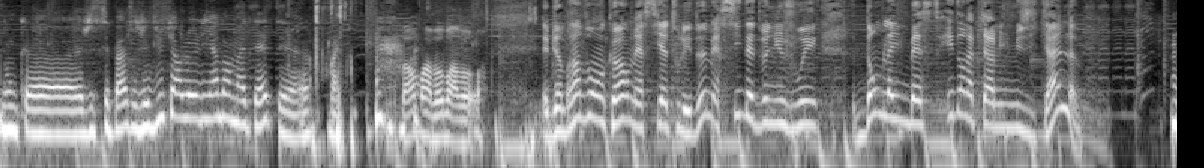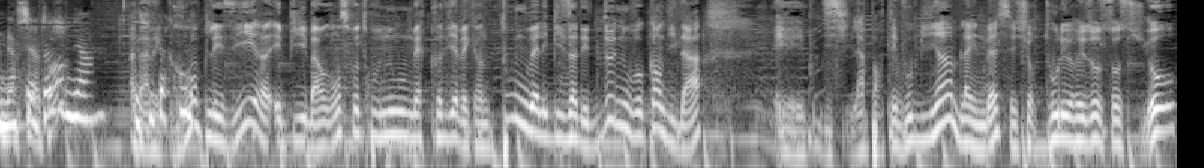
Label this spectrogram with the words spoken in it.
Donc euh, je sais pas, j'ai dû faire le lien dans ma tête. Et, euh, ouais. Bon, bravo, bravo. Eh bien, bravo encore. Merci à tous les deux. Merci d'être venus jouer dans Blind Best et dans la pyramide musicale. Merci, à, à toi, toi. Julien. Ah bah, avec cool. grand plaisir. Et puis, bah, on se retrouve nous mercredi avec un tout nouvel épisode et deux nouveaux candidats. Et d'ici là, portez-vous bien. Blind Best, c'est sur tous les réseaux sociaux,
